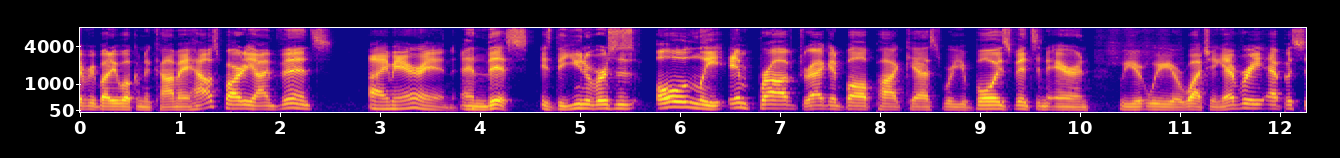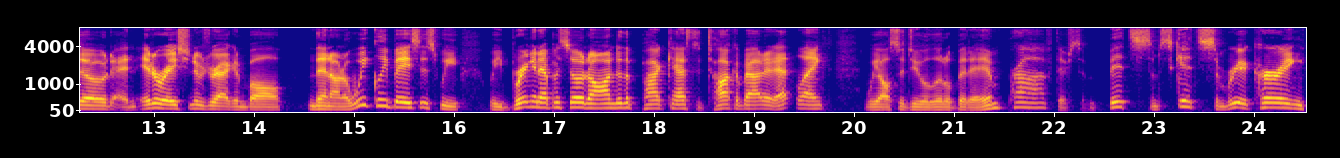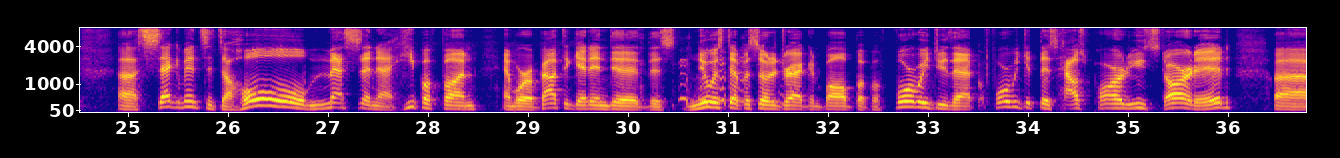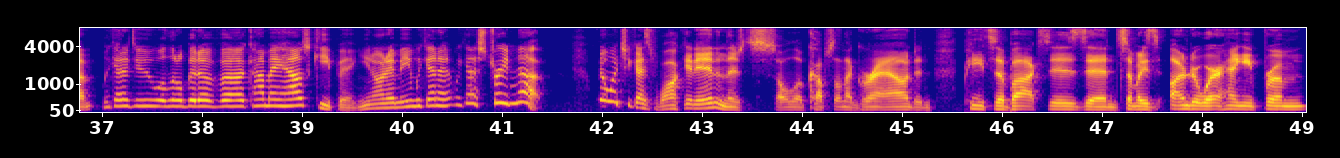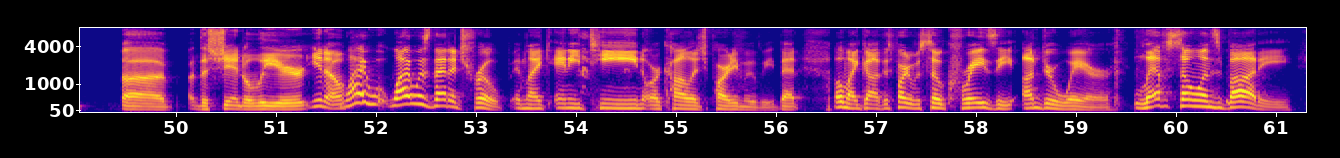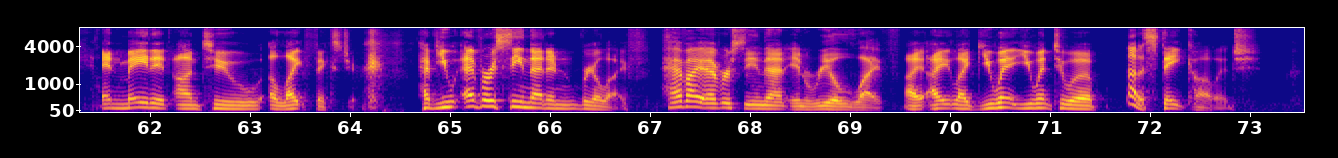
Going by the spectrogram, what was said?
Everybody, welcome to Kame House Party. I'm Vince, I'm Aaron. and this is the universe's only improv Dragon Ball podcast where your boys, Vince and Aaron, we are, we are watching every episode and iteration of Dragon Ball. And then on a weekly basis, we, we bring an episode onto the podcast to talk about it at length. We also do a little bit of improv. There's some bits, some skits, some reoccurring uh, segments. It's a whole mess and a heap of fun. And we're about to get into this newest episode of Dragon Ball. But before we do that, before we get this house party started, um, we got to do a little bit of uh, Kame housekeeping. You know what I mean? We gotta we gotta straighten up. We don't want you guys walking in and there's solo cups on the ground and pizza boxes and somebody's underwear hanging from uh the chandelier you know Why why was that a trope in like any teen or college party movie that oh my god this party was so crazy underwear left someone's body and made it onto a light fixture. Have you ever seen that in real life? have i ever seen that in real life I I like you went you went to a not a state college.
